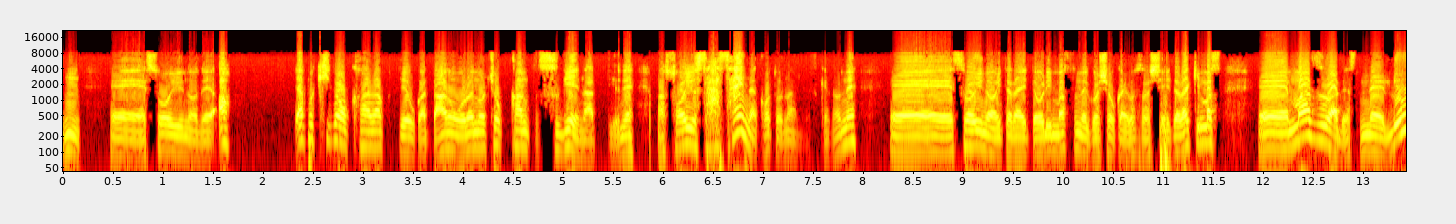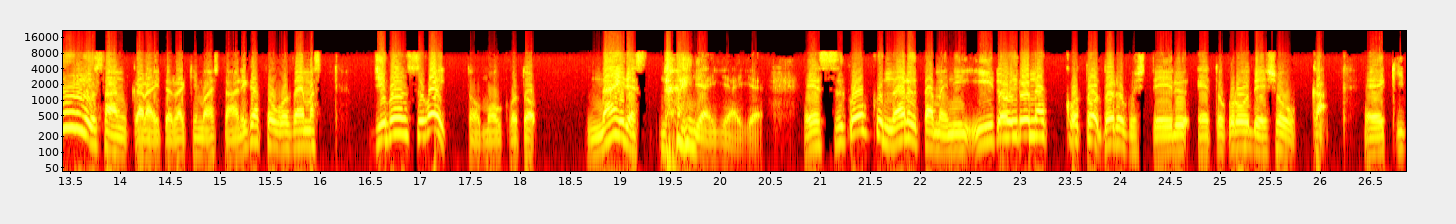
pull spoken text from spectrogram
うん。えー、そういうので、あ、やっぱ昨日買わなくてよかった。あの俺の直感ってすげえなっていうね。まあそういう些細なことなんですけどね。えー、そういうのをいただいておりますのでご紹介をさせていただきます。えー、まずはですね、ルールさんからいただきました。ありがとうございます。自分すごいと思うこと。ないです。いやいやいや。えー、すごくなるためにいろいろなことを努力している、えー、ところでしょうか。えー、きっ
